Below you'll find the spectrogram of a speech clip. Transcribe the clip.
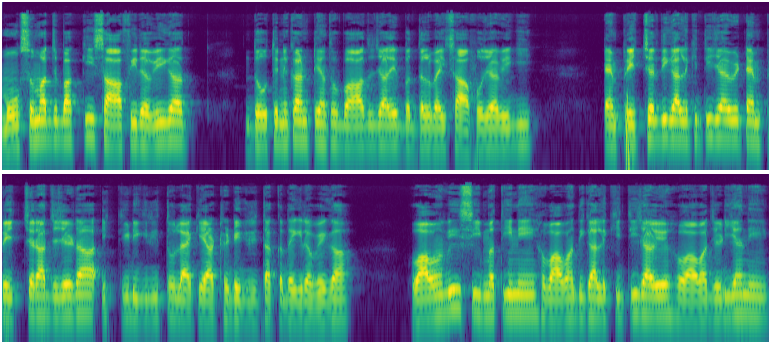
ਮੌਸਮ ਅੱਜ ਬਾਕੀ ਸਾਫ਼ ਹੀ ਰਹੇਗਾ। 2-3 ਘੰਟਿਆਂ ਤੋਂ ਬਾਅਦ ਜ਼ਿਆਦਾ ਬੱਦਲਬਾਈ ਸਾਫ਼ ਹੋ ਜਾਵੇਗੀ। ਟੈਂਪਰੇਚਰ ਦੀ ਗੱਲ ਕੀਤੀ ਜਾਵੇ ਟੈਂਪਰੇਚਰ ਅੱਜ ਜਿਹੜਾ 21 ਡਿਗਰੀ ਤੋਂ ਲੈ ਕੇ 8 ਡਿਗਰੀ ਤੱਕ ਦਾ ਹੀ ਰਹੇਗਾ। ਹਵਾਵਾਂ ਵੀ ਸੀਮਤੀ ਨੇ, ਹਵਾਵਾਂ ਦੀ ਗੱਲ ਕੀਤੀ ਜਾਵੇ, ਹਵਾਵਾਂ ਜਿਹੜੀਆਂ ਨੇ,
